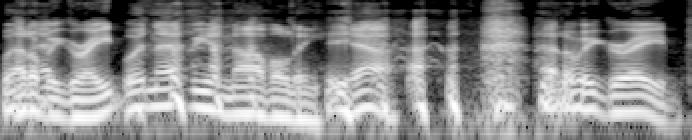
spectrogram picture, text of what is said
Wouldn't That'll that- be great. Wouldn't that be a novelty? yeah. That'll be great.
